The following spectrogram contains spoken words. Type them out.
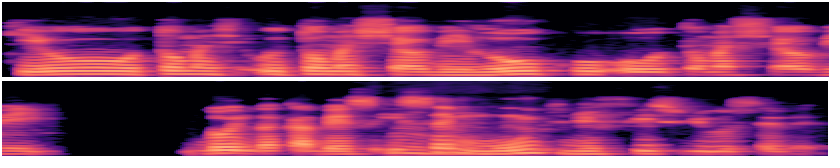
que o Thomas, o Thomas Shelby louco ou o Thomas Shelby doido da cabeça. Isso é uhum. é muito difícil de você ver.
